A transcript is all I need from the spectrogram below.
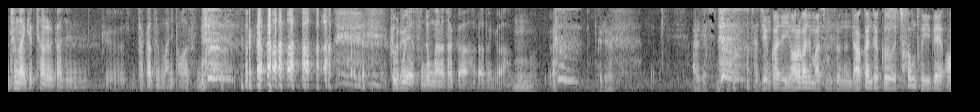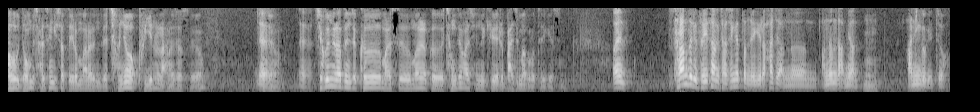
엄청난 격차를 가진 그 작가들 많이 봐왔습니다. 극우의 순정 만화 작가라든가. 음. 그래요. 알겠습니다. 자, 지금까지 여러 가지 말씀 들었는데, 아까 이제 그 처음 도입에, 아우, 너무 잘생기셨다 이런 말을 했는데, 전혀 부인을 안 하셨어요. 네. 그죠? 네. 지금이라도 이제 그 말씀을 그 정정할 수 있는 기회를 마지막으로 드리겠습니다. 아니 사람들이 더 이상 잘생겼다는 얘기를 하지 않는 않는다면 음. 아닌 거겠죠.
